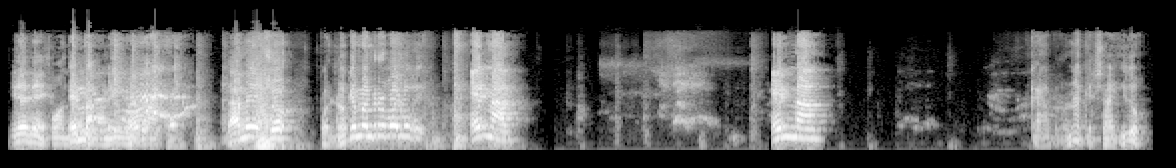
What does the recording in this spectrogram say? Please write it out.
Irene, es más, dame eso. Pues no que me han robado lo que... Es más. Es más. Cabrona, que se ha ido.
